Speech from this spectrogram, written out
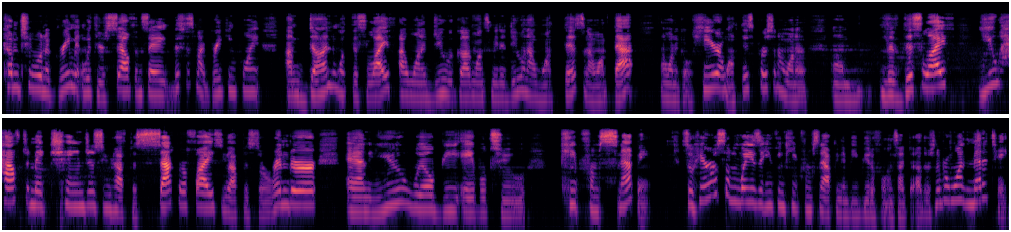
come to an agreement with yourself and say, This is my breaking point. I'm done with this life. I want to do what God wants me to do, and I want this and I want that. I want to go here. I want this person. I want to um, live this life. You have to make changes. You have to sacrifice. You have to surrender, and you will be able to keep from snapping. So, here are some ways that you can keep from snapping and be beautiful inside to others. Number one, meditate.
